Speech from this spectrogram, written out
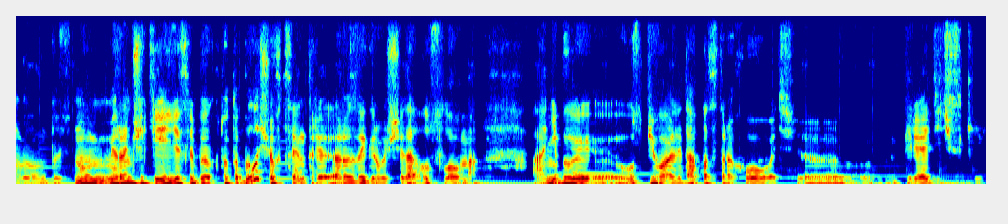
Ну, то есть, ну, Миранчуки, если бы кто-то был еще в центре, разыгрывающий, да, условно, они бы успевали, да, подстраховывать э, периодически.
